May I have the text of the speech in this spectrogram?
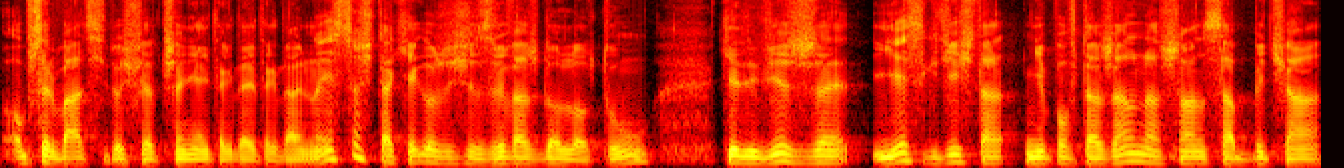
obserwacji, doświadczenia i tak dalej, i tak dalej. No jest coś takiego, że się zrywasz do lotu, kiedy wiesz, że jest gdzieś ta niepowtarzalna szansa bycia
